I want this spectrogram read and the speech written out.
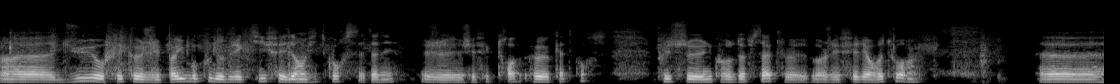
euh, dû au fait que j'ai pas eu beaucoup d'objectifs et d'envie de course cette année. J'ai fait que trois, euh, quatre courses, plus une course d'obstacles. Bon, j'ai fait les retours. Euh,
